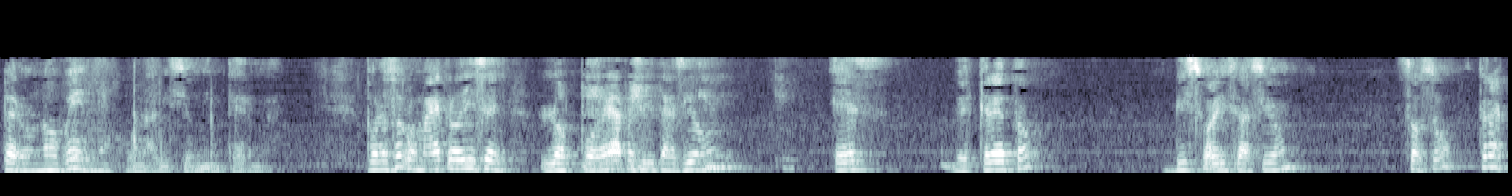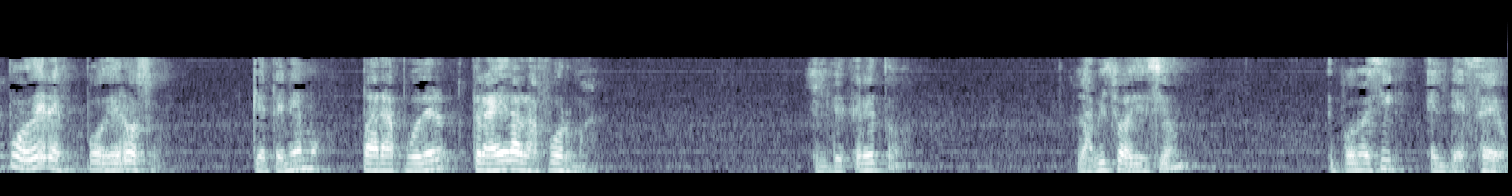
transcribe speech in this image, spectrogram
pero no vemos con la visión interna. Por eso los maestros dicen, los poderes de precipitación es decreto, visualización. son tres poderes poderosos que tenemos para poder traer a la forma. El decreto, la visualización y puedo decir el deseo,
